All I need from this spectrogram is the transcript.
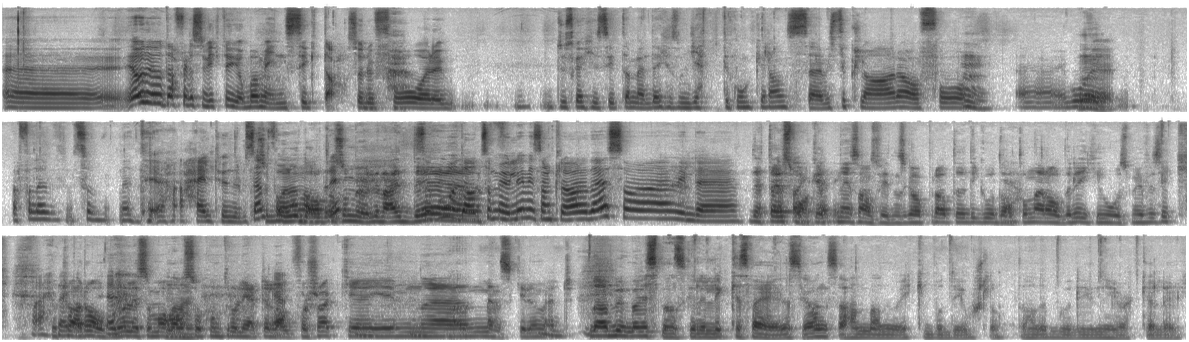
eh, ja, Det er jo derfor det er så viktig å jobbe med innsikt. da, så du får du skal ikke sitte med, Det er ikke sånn gjettekonkurranse. Hvis du klarer å få eh, gode i hvert fall så, Det er helt 100 Så gode data som mulig. Nei, det, Så gode data som mulig. Hvis han klarer det, så vil det dette er svakheten i samfunnsvitenskaper, at de gode dataene er aldri like gode som i fysikk. Nei, Du er klarer aldri å liksom, ha så kontrollerte lagforsøk i eh, mennesker involvert. Da, Hvis man skulle lykkes hver eneste gang, så hadde man jo ikke bodd i Oslo. Da hadde man bodd i New York eller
